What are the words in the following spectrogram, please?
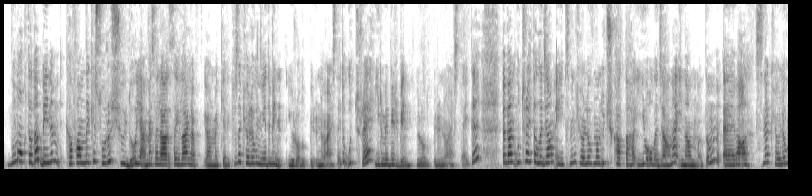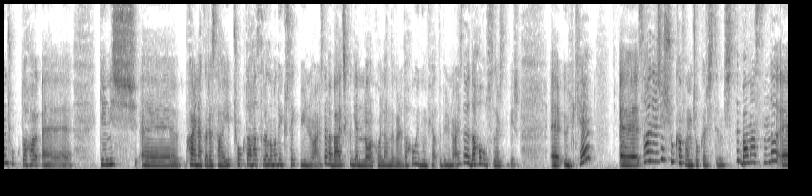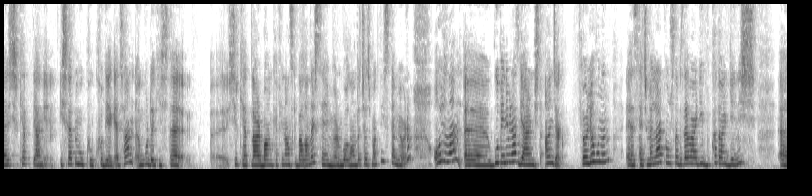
bu noktada benim kafamdaki soru şuydu. Yani mesela sayılarla vermek gerekirse Köln 7000 euroluk bir üniversiteydi. Utrecht 21 bin euroluk bir üniversiteydi. Ve ben Utrecht alacağım eğitimin Köln'dan 3 kat daha iyi olacağına inanmadım. Ee, ve aksine Köln çok daha... E, geniş e, kaynaklara sahip, çok daha sıralamada yüksek bir üniversite ve Belçika genel olarak Hollanda'ya göre daha uygun fiyatlı bir üniversite ve daha uluslararası bir e, ülke. Ee, sadece şu kafamı çok karıştırmıştı. Ben aslında e, şirket yani işletme hukuku diye geçen e, buradaki işte e, şirketler, banka, finans gibi alanları sevmiyorum. Bu alanda çalışmak da istemiyorum. O yüzden e, bu beni biraz germişti. Ancak Kölöva'nın e, seçmeler konusunda bize verdiği bu kadar geniş e,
